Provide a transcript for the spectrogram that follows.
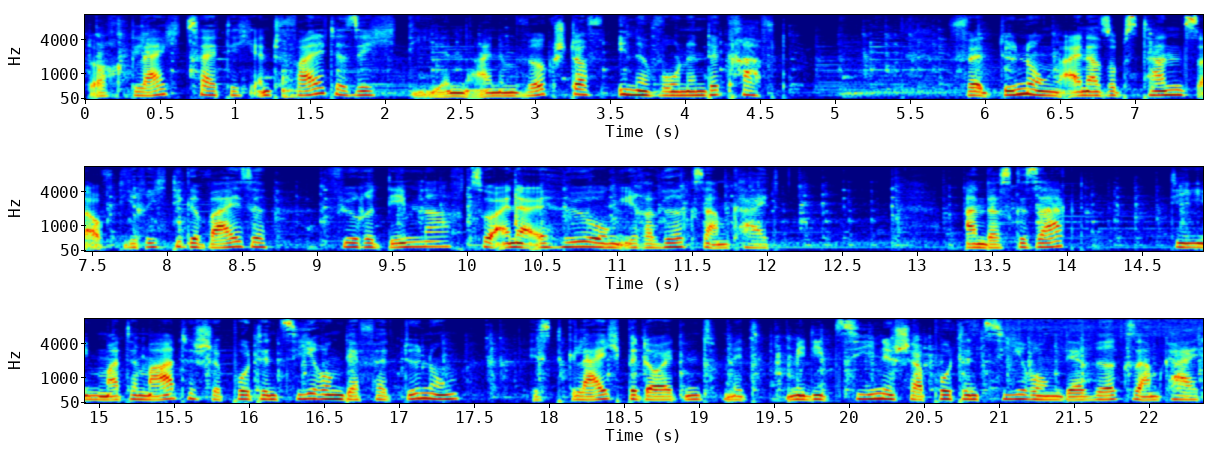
doch gleichzeitig entfalte sich die in einem Wirkstoff innewohnende Kraft. Verdünnung einer Substanz auf die richtige Weise führe demnach zu einer Erhöhung ihrer Wirksamkeit. Anders gesagt, die mathematische Potenzierung der Verdünnung ist gleichbedeutend mit medizinischer Potenzierung der Wirksamkeit.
